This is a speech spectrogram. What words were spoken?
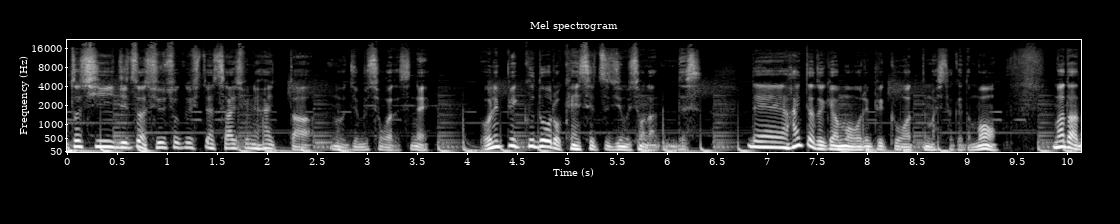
私実は就職して最初に入ったの事務所がですねオリンピック道路建設事務所なんです。で入った時はもうオリンピック終わってましたけどもまだ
